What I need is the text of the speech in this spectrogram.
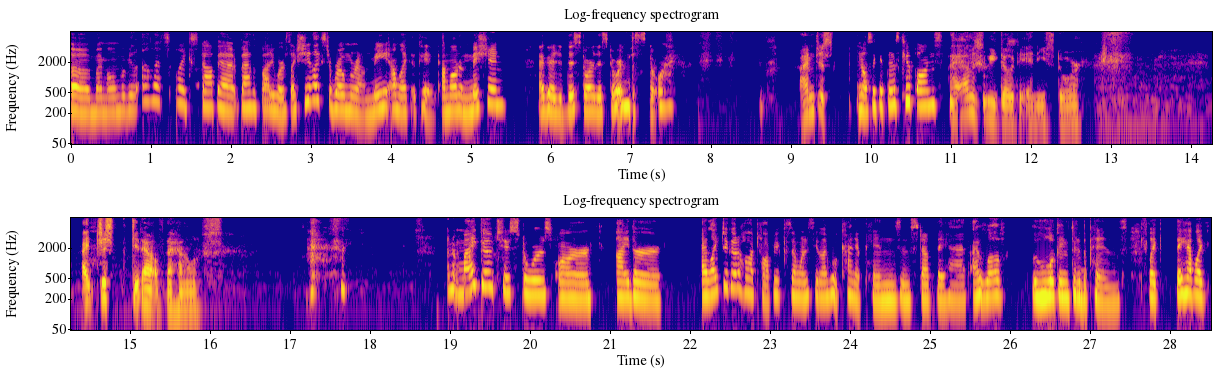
uh, my mom would be like, "Oh, let's like stop at Bath and Body Works." Like she likes to roam around me. I'm like, okay, I'm on a mission. I go to this store, this store, and this store, I'm just. and also get those coupons. I honestly go to any store. I just get out of the house. And my go-to stores are either I like to go to Hot Topic because I want to see like what kind of pins and stuff they have. I love looking through the pins. Like they have like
